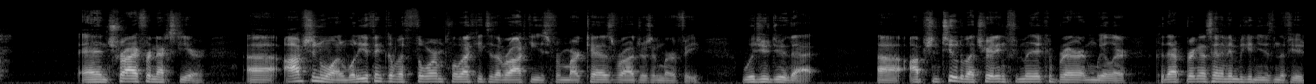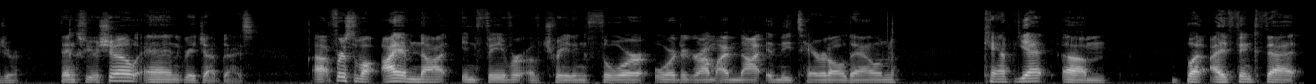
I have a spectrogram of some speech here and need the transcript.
and try for next year. Uh, option one: What do you think of a Thor and Plawecki to the Rockies from Marquez, Rodgers, and Murphy? Would you do that? Uh, option two: What about trading Familia, Cabrera, and Wheeler? Could that bring us anything we can use in the future? Thanks for your show and great job, guys." Uh, first of all, I am not in favor of trading Thor or Degrom. I'm not in the tear it all down camp yet. Um, but I think that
